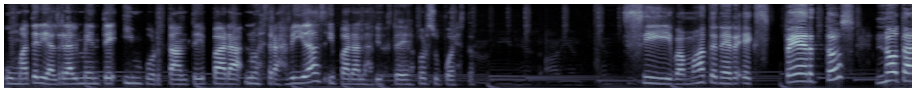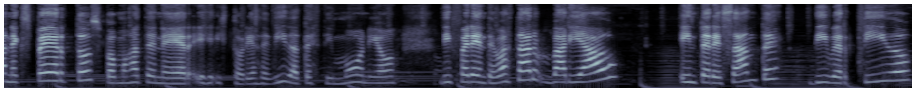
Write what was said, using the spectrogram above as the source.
un material realmente importante para nuestras vidas y para las de ustedes, por supuesto. Sí, vamos a tener expertos, no tan expertos, vamos a tener historias de vida, testimonios diferentes. Va a estar variado interesante, divertido.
